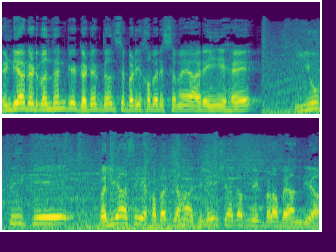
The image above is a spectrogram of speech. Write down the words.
इंडिया गठबंधन के घटक दल से बड़ी खबर इस समय आ रही है। यूपी के बलिया से यह खबर, जहाँ अखिलेश यादव ने एक बड़ा बयान दिया।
